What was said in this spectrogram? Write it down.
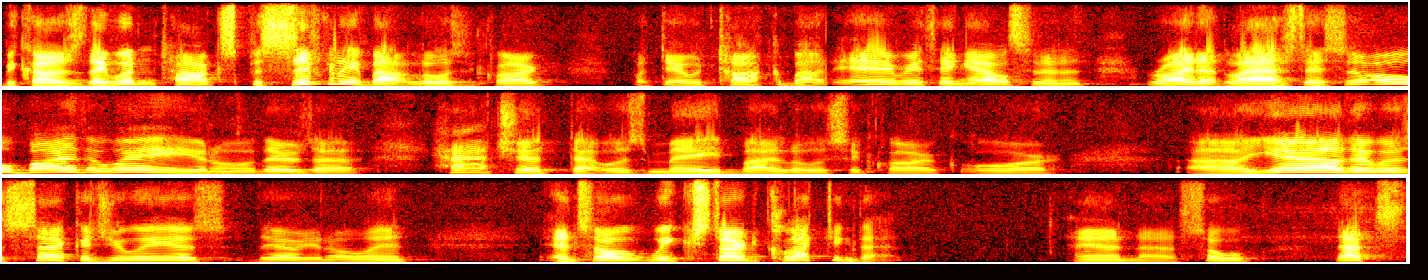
because they wouldn't talk specifically about Lewis and Clark, but they would talk about everything else. And then right at last, they said, "Oh, by the way, you know, there's a hatchet that was made by Lewis and Clark," or uh, "Yeah, there was Sacagaweas there," you know, and and so we started collecting that, and uh, so that's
